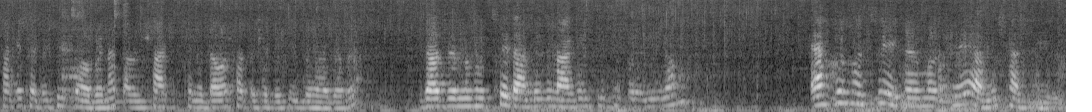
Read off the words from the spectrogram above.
শাকের সাথে সিদ্ধ হবে না, কারণ শাক এখানে দেওয়ার সাথে সাথে সিদ্ধ হয়ে যাবে। যার জন্য হচ্ছে ডালগুলো আগে সিদ্ধ করে নিলাম। এখন হচ্ছে এটার মধ্যে আমি শাক দিয়ে দেব।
